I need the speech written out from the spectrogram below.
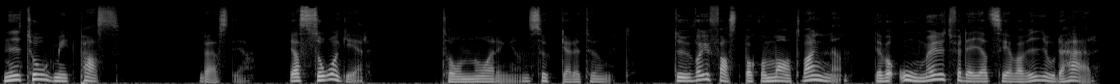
Ni tog mitt pass, väste jag. Jag såg er. Tonåringen suckade tungt. Du var ju fast bakom matvagnen. Det var omöjligt för dig att se vad vi gjorde här.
